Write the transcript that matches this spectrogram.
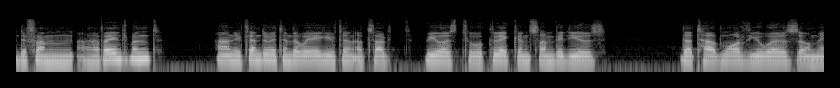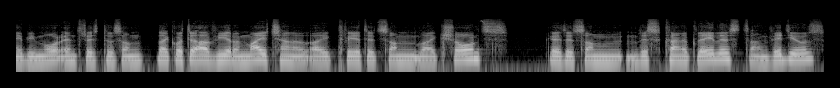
different arrangement, and you can do it in the way you can attract viewers to click on some videos that have more viewers or maybe more interest to some like what I have here on my channel. I created some like shorts, created some this kind of playlist and videos,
